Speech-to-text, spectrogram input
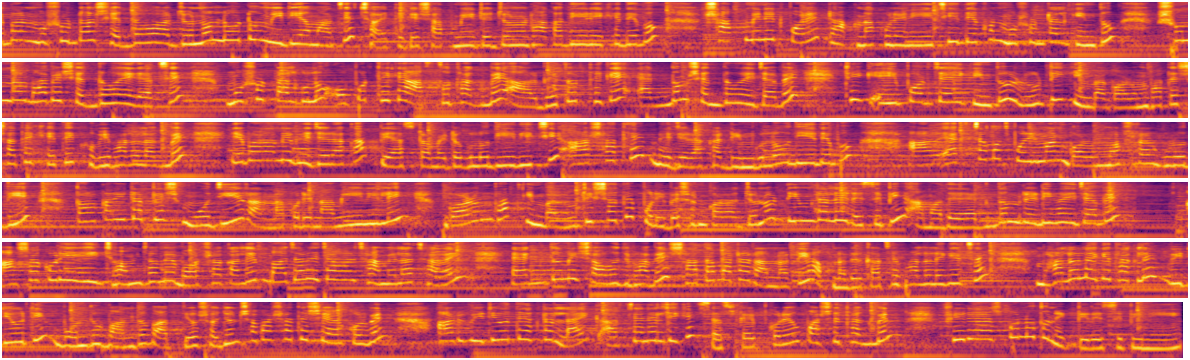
এবার মুসুর ডাল সেদ্ধ হওয়ার জন্য লো টু মিডিয়াম আছে ছয় থেকে সাত মিনিটের জন্য ঢাকা দিয়ে রেখে দেব। সাত মিনিট পরে ঢাকনা খুলে নিয়েছি। দেখুন, মুসুর ডাল কিন্তু সুন্দরভাবে সেদ্ধ হয়ে গেছে। মুসুর ডালগুলো ওপর থেকে আস্ত থাকবে আর ভেতর থেকে একদম সেদ্ধ হয়ে যাবে। ঠিক এই পর্যায়ে কিন্তু রুটি কিংবা গরম ভাতের সাথে খেতে খুবই ভালো লাগবে। এবার আমি ভেজে রাখা পেঁয়াজ, টমেটোগুলো দিয়ে দিচ্ছি আর সাথে ভেজে রাখা ডিমগুলোও দিয়ে দেব। আর এক চামচ পরিমাণ গরম মশলার গুঁড়ো দিয়ে তরকারিটা বেশ মজিয়ে রান্না করে নামিয়ে নিলেই গরম ভাত কিংবা রুটির সাথে পরিবেশন করার জন্য ডিম ডালের রেসিপি আমাদের একদম রেডি হয়ে যাবে। আশা করি এই ঝমঝমে বর্ষাকালে বাজারে যাওয়ার ঝামেলা ছাড়াই একদমই সহজভাবে সাদা বাটা রান্নাটি আপনাদের কাছে ভালো লেগেছে। ভালো লেগে থাকলে ভিডিওটি বন্ধু বান্ধব আত্মীয় স্বজন সবার সাথে শেয়ার করবেন। আর ভিডিওতে একটা লাইক আর চ্যানেলটিকে সাবস্ক্রাইব করেও পাশে থাকবেন। ফিরে আসব নতুন একটি রেসিপি নিয়ে।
